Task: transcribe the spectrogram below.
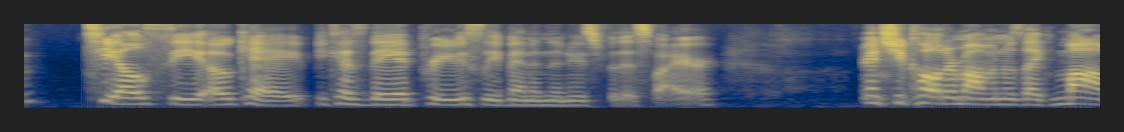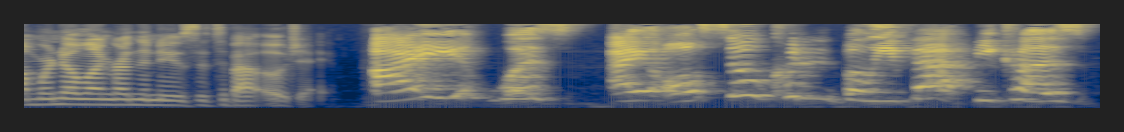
tlc okay because they had previously been in the news for this fire and she called her mom and was like mom we're no longer in the news it's about oj I was, I also couldn't believe that because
